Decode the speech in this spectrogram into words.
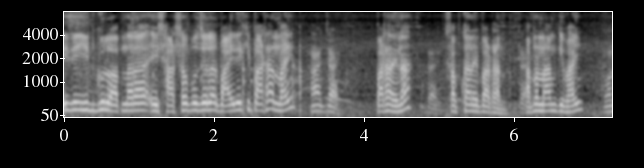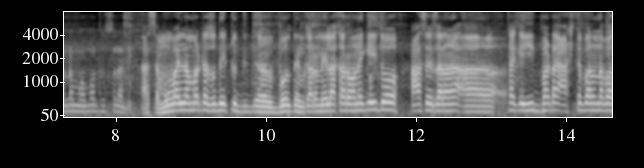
এই যে ইটগুলো আপনারা এই সারসা উপজেলার বাইরে কি পাঠান ভাই? হ্যাঁ যাই। পাঠাই না? যাই সবখানে পাঠান। আপনার নাম কি ভাই? আমার নাম মোহাম্মদ হোসেন আলী। আচ্ছা মোবাইল নাম্বারটা যদি একটু বলতেন কারণ এলাকার অনেকেই তো আছে যারা থাকে ইট ভাটায় আসতে পারে না বা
